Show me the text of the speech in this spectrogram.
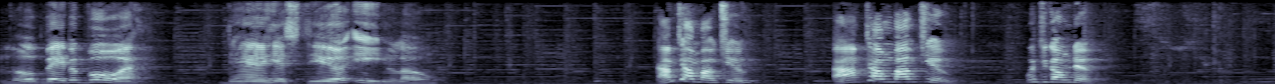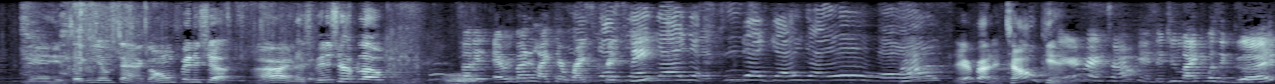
little baby boy down here still eating low. I'm talking about you. I'm talking about you. What you gonna do? Down here taking your time. Go on, finish up. All right, let's finish up, low. So did everybody like their Rice Krispie? Huh? Everybody talking. Everybody talking. Did you like? Was it good?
